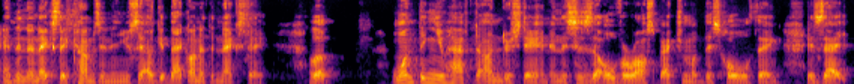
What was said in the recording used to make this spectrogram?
And then the next day comes in and you say i'll get back on it the next day. Look one thing you have to understand and this is the overall spectrum of this whole thing is that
